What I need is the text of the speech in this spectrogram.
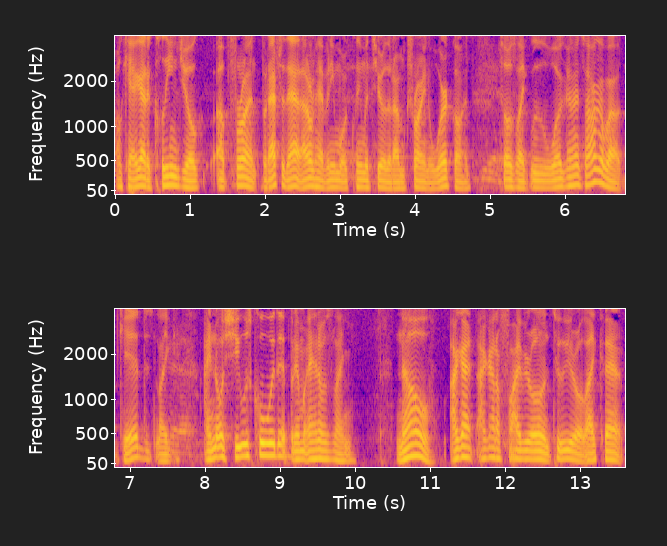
"Okay, I got a clean joke up front." But after that, I don't have any more clean material that I'm trying to work on. So I was like, "What can I talk about, kid?" Like, I know she was cool with it, but in my head, I was like, "No, I got I got a five year old and two year old. I can't.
